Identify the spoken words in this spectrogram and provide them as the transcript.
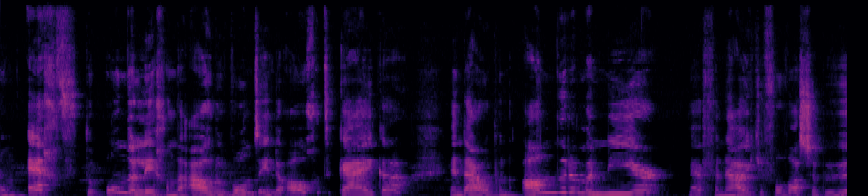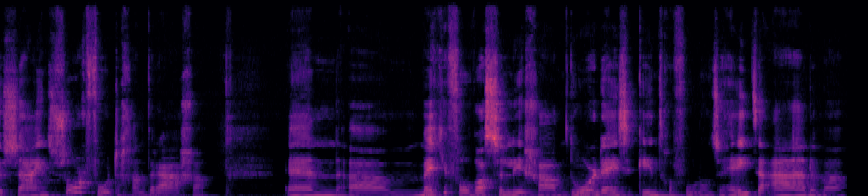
om echt de onderliggende oude wond in de ogen te kijken. En daar op een andere manier, vanuit je volwassen bewustzijn, zorg voor te gaan dragen. En um, met je volwassen lichaam door deze kindgevoelens heen te ademen.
